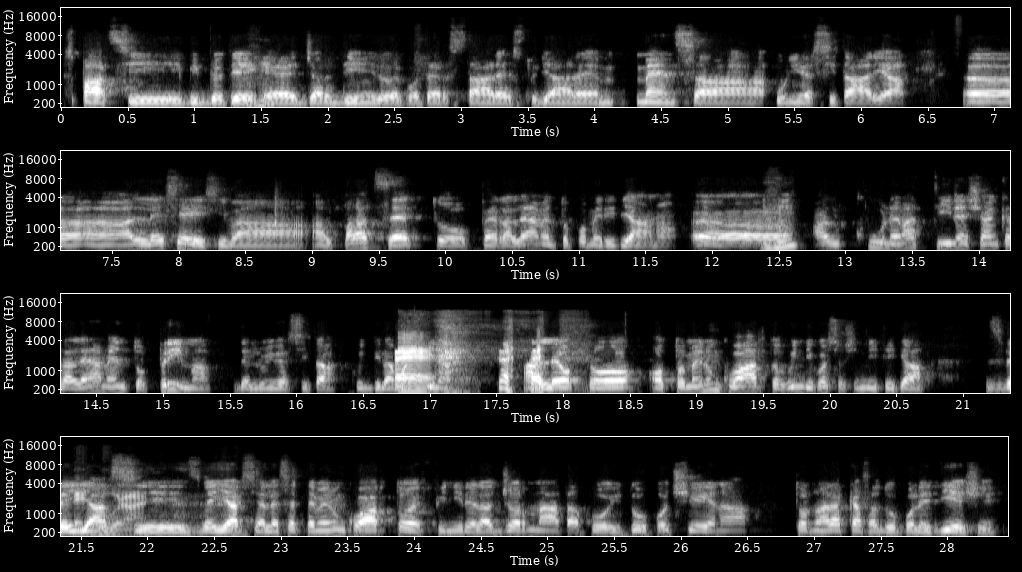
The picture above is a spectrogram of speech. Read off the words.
spazi, biblioteche, mm-hmm. giardini dove poter stare, studiare, mensa universitaria. Uh, alle 6 si va al palazzetto per l'allenamento pomeridiano. Uh, mm-hmm. Alcune mattine c'è anche l'allenamento prima dell'università, quindi la mattina eh. alle 8, 8 meno un quarto, quindi questo significa svegliarsi, eh. svegliarsi alle 7 meno un quarto e finire la giornata poi dopo cena, tornare a casa dopo le 10.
